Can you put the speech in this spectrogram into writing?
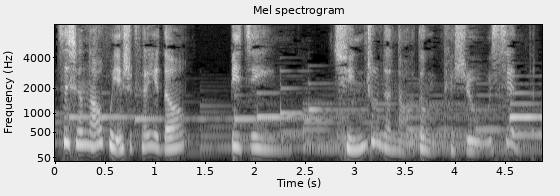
自行脑补也是可以的哦。毕竟。群众的脑洞可是无限的。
